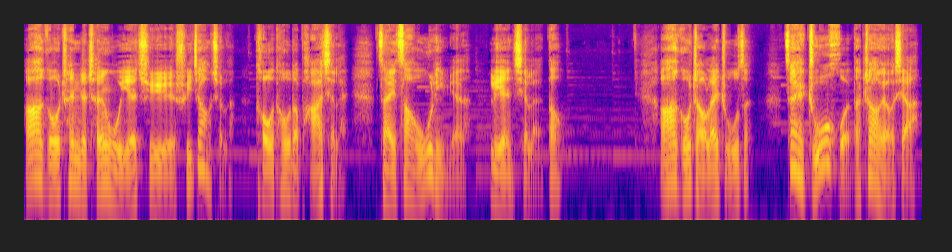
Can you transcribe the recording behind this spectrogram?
阿狗趁着陈五爷去睡觉去了，偷偷的爬起来，在灶屋里面练起了刀。阿狗找来竹子，在烛火的照耀下，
